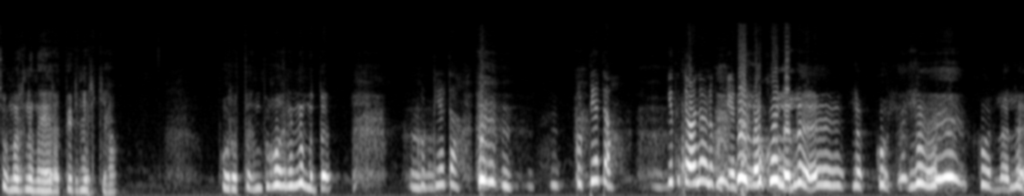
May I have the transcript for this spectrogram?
ചുമരിന് നേരെ തിരിഞ്ഞിരിക്കാം. പുറത്ത് എന്തോ അനങ്ങുന്നുണ്ട്. കുട്ടിയേട്ടാ. കുട്ടിയേട്ടാ ഇത് ഞാനാണ് കുട്ടിയേട്ടാ. കൊല്ലല്ലേ? കൊല്ലല്ലേ? കൊല്ലല്ലേ?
